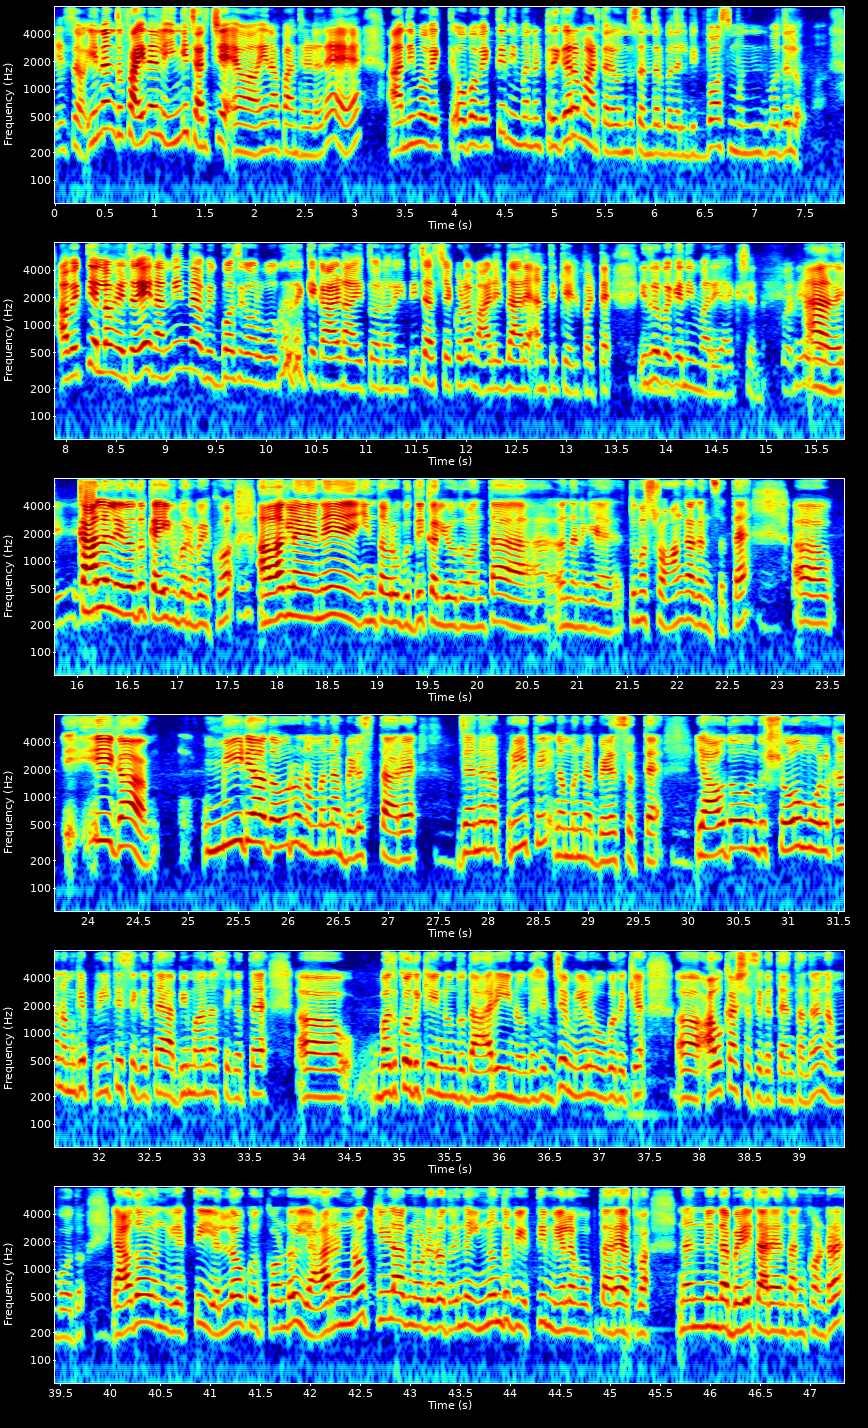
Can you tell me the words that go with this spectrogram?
S ಇನ್ನೊಂದು finally ಹಿಂಗೆ ಚರ್ಚೆ ಆ, ಏನಪ್ಪಾ ಅಂತ ಹೇಳಿದ್ರೆ ಆ, ನಿಮ್ಮ ವ್ಯಕ್ತಿ ಒಬ್ಬ ವ್ಯಕ್ತಿ ನಿಮ್ಮನ್ನು ಟ್ರಿಗರ್ ಮಾಡ್ತಾರೆ ಒಂದು ಸಂದರ್ಭದಲ್ಲಿ ಬಿಗ್ ಬಾಸ್ ಮುನ್ ಮೊದಲು. ಆ ವ್ಯಕ್ತಿ ಎಲ್ಲೋ ಹೇಳ್ತಾರೆ ಏ ನನ್ನಿಂದ ಬಿಗ್ ಬಾಸ್ಗೆ ಅವ್ರಿಗೆ ಹೋಗೋದಕ್ಕೆ ಕಾರಣ ಆಯ್ತು ಅನ್ನೋ ರೀತಿ ಚರ್ಚೆ ಕೂಡ ಮಾಡಿದ್ದಾರೆ ಅಂತ ಕೇಳ್ಪಟ್ಟೆ. ಇದ್ರ ಬಗ್ಗೆ ನಿಮ್ಮ ರಿಯಾಕ್ಷನ್ ಅದೇ ಕಾಲಲ್ಲಿರೋದು ಕೈಗೆ ಬರಬೇಕು. ಆವಾಗಲೇ ಇಂಥವ್ರು ಬುದ್ಧಿ ಕಲಿಯೋದು ಅಂತ ನನಗೆ ತುಂಬ ಸ್ಟ್ರಾಂಗ್ ಆಗಿ ಅನಿಸುತ್ತೆ. ಈಗ ಮೀಡಿಯಾದವರು ನಮ್ಮನ್ನು ಬೆಳೆಸ್ತಾರೆ. ಜನರ ಪ್ರೀತಿ ನಮ್ಮನ್ನು ಬೆಳೆಸುತ್ತೆ. ಯಾವುದೋ ಒಂದು ಶೋ ಮೂಲಕ ನಮಗೆ ಪ್ರೀತಿ ಸಿಗುತ್ತೆ, ಅಭಿಮಾನ ಸಿಗುತ್ತೆ ಬದುಕೋದಕ್ಕೆ ಇನ್ನೊಂದು ದಾರಿ, ಇನ್ನೊಂದು ಹೆಜ್ಜೆ ಮೇಲೆ ಹೋಗೋದಕ್ಕೆ ಅವಕಾಶ ಸಿಗುತ್ತೆ ಅಂತಂದರೆ ನಂಬೋದು. ಯಾವುದೋ ಒಂದು ವ್ಯಕ್ತಿ ಎಲ್ಲೋ ಕೂತ್ಕೊಂಡು ಯಾರನ್ನೋ ಕೀಳಾಗಿ ನೋಡಿರೋದ್ರಿಂದ ಇನ್ನೊಂದು ವ್ಯಕ್ತಿ ಮೇಲೆ ಹೋಗ್ತಾರೆ ಅಥವಾ ನನ್ನಿಂದ ಬೆಳೀತಾರೆ ಅಂತ ಅಂದ್ಕೊಂಡ್ರೆ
